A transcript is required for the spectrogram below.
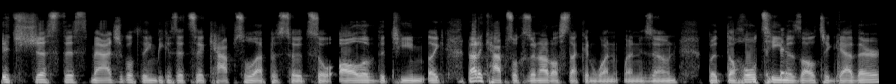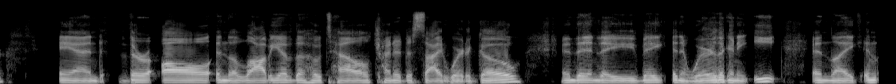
it's just this magical thing because it's a capsule episode so all of the team like not a capsule because they're not all stuck in one one zone but the whole team is all together and they're all in the lobby of the hotel trying to decide where to go. And then they make and where they're going to eat. And like and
